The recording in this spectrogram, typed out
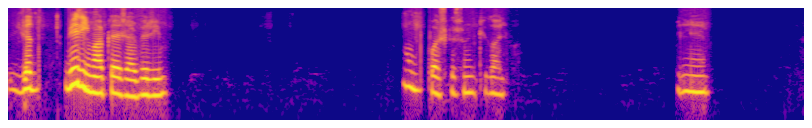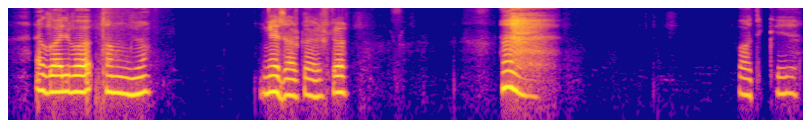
Ya vereyim arkadaşlar vereyim. Ama bu başkasınınki galiba. Bilmiyorum. Ha, galiba tanımıyor. Neyse arkadaşlar. Fatih.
